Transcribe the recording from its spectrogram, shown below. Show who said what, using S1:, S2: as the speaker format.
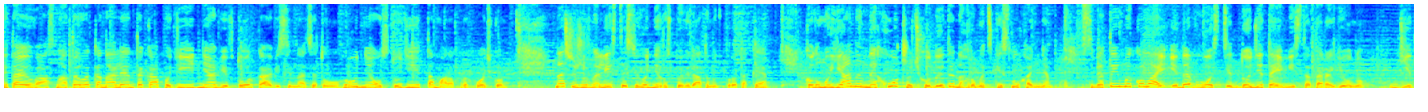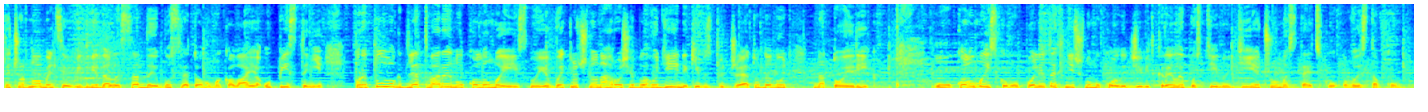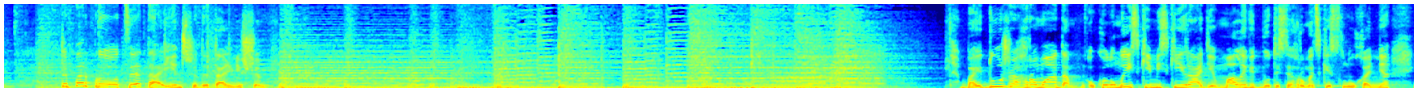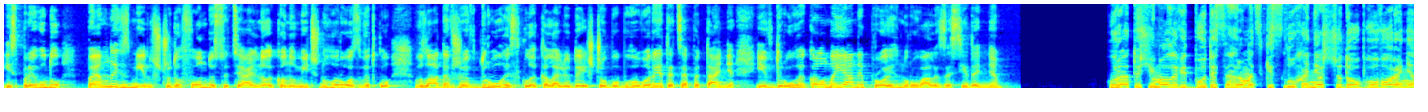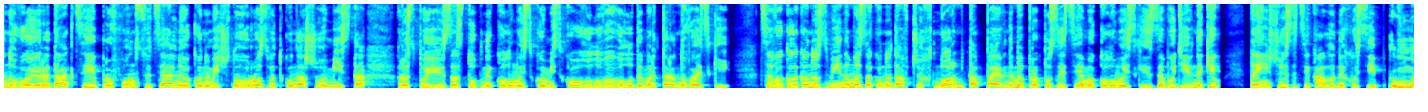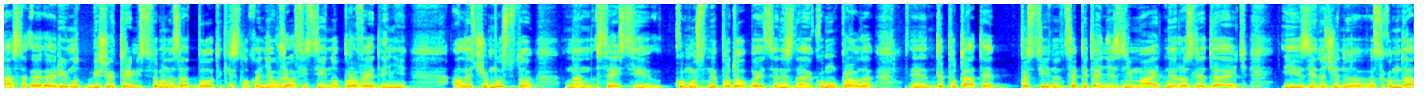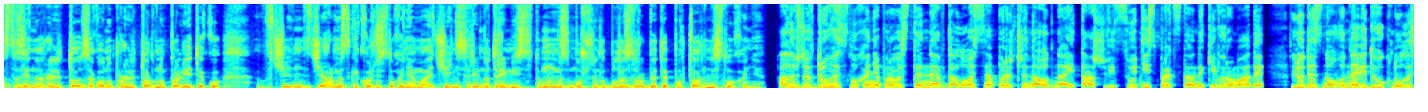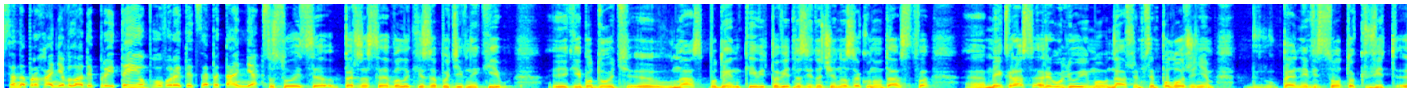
S1: Вітаю вас на телеканалі НТК. Події дня вівторка, 18 грудня у студії Тамара Приходько. Наші журналісти сьогодні розповідатимуть про таке: коломияни не хочуть ходити на громадські слухання. Святий Миколай іде в гості до дітей міста та району. Діти чорнобильців відвідали садибу Святого Миколая у Пістині. Притулок для тварин у Коломиї існує виключно на гроші благодійників. З бюджету дадуть на той рік. У Коломийському політехнічному коледжі відкрили постійно діячу мистецьку виставку. Тепер про це та інше детальніше. Байдужа громада у Коломийській міській раді мали відбутися громадські слухання із приводу певних змін щодо фонду соціально-економічного розвитку. Влада вже вдруге скликала людей, щоб обговорити це питання, і вдруге коломияни проігнорували засідання.
S2: У ратуші мали відбутися громадські слухання щодо обговорення нової редакції про фонд соціально-економічного розвитку нашого міста, розповів заступник Коломийського міського голови Володимир Тарановецький. Це викликано змінами законодавчих норм та певними пропозиціями коломийських забудівників та інших зацікавлених осіб.
S3: У нас е, рівно більше три місяці тому назад були такі слухання вже офіційно проведені. Але чомусь то на сесії комусь не подобається, не знаю кому, правда. е, Депутати постійно це питання знімають, не розглядають. І згідно чинного законодавства, згідно закону про еліторну політику, громадські кожні слухання мають чинність рівно три місяці. Тому ми змушені були зробити повторні слухання.
S2: Але вже вдруге слухання провести не вдалося. Причина одна і та ж відсутність представників громади. Люди знову не відгукнулися на прохання влади прийти і обговорити це питання.
S3: Стосується перш за все великих забудівників, які будують е, у нас будинки. Відповідно, згідно чинного законодавства, е, ми якраз регулюємо нашим цим положенням певний відсоток від.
